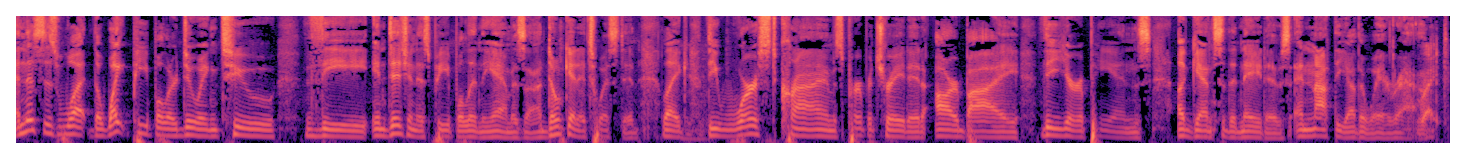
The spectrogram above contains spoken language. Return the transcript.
and this is what the white people are doing to the indigenous people in the amazon don't get it twisted like the worst crimes perpetrated are by the europeans against the natives and not the other way around Right.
